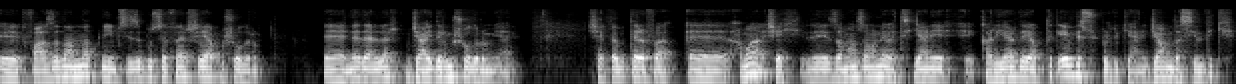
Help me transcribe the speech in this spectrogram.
e, fazla da anlatmayayım. Sizi bu sefer şey yapmış olurum. E, ne derler? Caydırmış olurum yani. Şaka bir tarafa e, ama şey e, zaman zaman evet yani e, kariyer de yaptık evde süpürdük yani cam da sildik.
